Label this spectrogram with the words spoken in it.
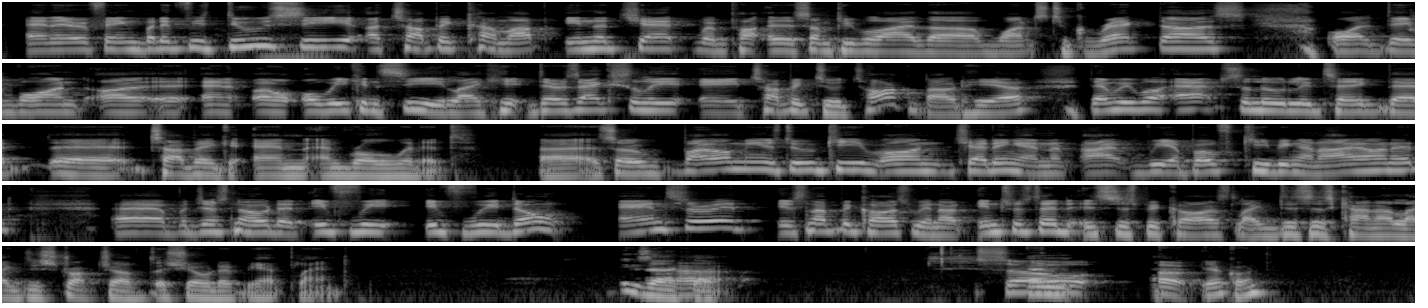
and everything. But if we do see a topic come up in the chat where po- uh, some people either wants to correct us or they want uh, and or, or we can see like he, there's actually a topic to talk about here then we will absolutely take that uh, topic and and roll with it uh, so by all means, do keep on chatting, and I, we are both keeping an eye on it. Uh, but just know that if we if we don't answer it, it's not because we're not interested. It's just because like this is kind of like the structure of the show that we had planned. Exactly. Uh, so, oh yeah, go on.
